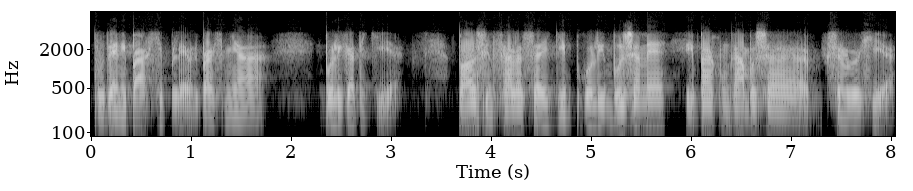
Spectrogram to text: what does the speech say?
που δεν υπάρχει πλέον. Υπάρχει μια πολυκατοικία. Πάω στην θάλασσα εκεί που κολυμπούσαμε, υπάρχουν κάμποσα ξενοδοχεία.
